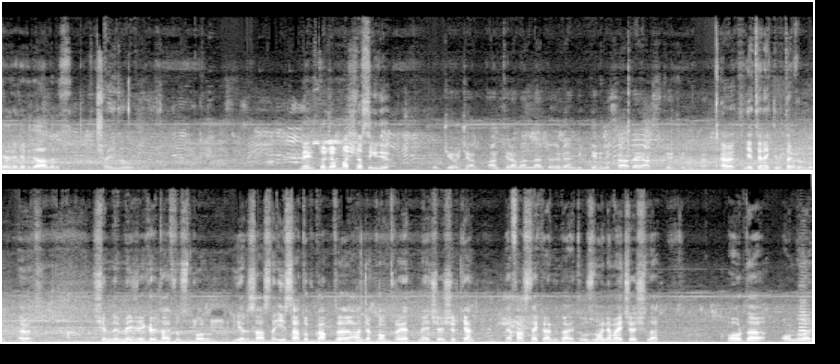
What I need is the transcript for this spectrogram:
devrede bir daha alırız. Çay iyi oldu. Mevlüt hocam maç nasıl gidiyor? Çok iyi hocam. Antrenmanlarda öğrendiklerini sahada yansıtıyor çocuklar. Evet, yetenekli bir takım bu. Evet. Şimdi Mecidiyeköy Tayfun Spor yarı sahasında İsa topu kaptı ancak kontrol etmeye çalışırken defans tekrar müdahale etti. Uzun oynamaya çalıştılar. Orada 10 numara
